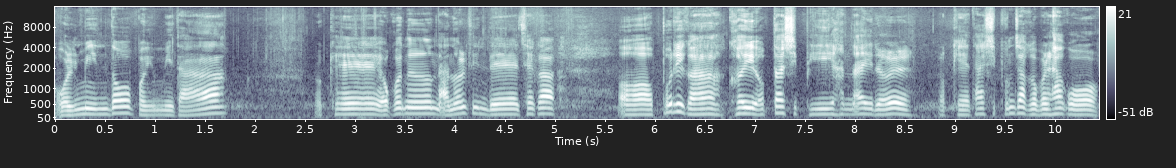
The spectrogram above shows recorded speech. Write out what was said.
월민도 보입니다. 이렇게 요거는 나놀디인데 제가 어 뿌리가 거의 없다시피 한 아이를 이렇게 다시 분작업을 하고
